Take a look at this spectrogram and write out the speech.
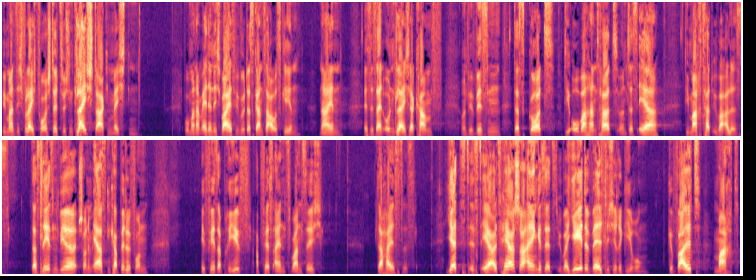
wie man sich vielleicht vorstellt, zwischen gleich starken Mächten, wo man am Ende nicht weiß, wie wird das Ganze ausgehen. Nein, es ist ein ungleicher Kampf und wir wissen, dass Gott die Oberhand hat und dass er die Macht hat über alles. Das lesen wir schon im ersten Kapitel von Epheserbrief ab Vers 21. Da heißt es, jetzt ist er als Herrscher eingesetzt über jede weltliche Regierung, Gewalt, Macht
